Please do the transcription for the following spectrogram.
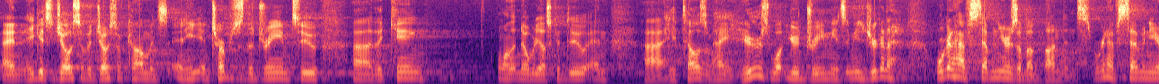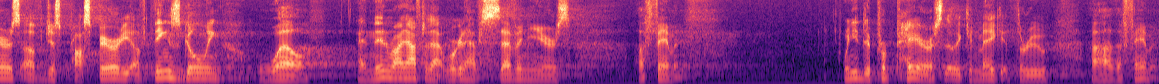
and he gets Joseph, and Joseph comes and, and he interprets the dream to uh, the king, one that nobody else could do. And uh, he tells him, hey, here's what your dream means. It means you're gonna, we're going to have seven years of abundance. We're going to have seven years of just prosperity, of things going well. And then right after that, we're going to have seven years of famine. We need to prepare so that we can make it through uh, the famine.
